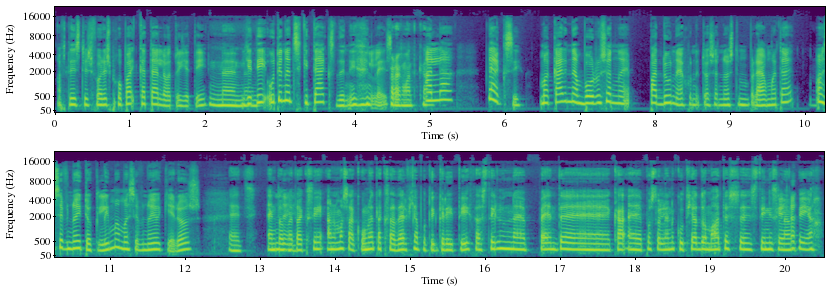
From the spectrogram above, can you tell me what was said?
αυτές τις τρεις φορές που έχω πάει, κατάλαβα το γιατί. Ναι, ναι. Γιατί ούτε να τις κοιτάξεις δεν ήθελε. Πραγματικά. Αλλά εντάξει, μακάρι να μπορούσαν παντού να έχουν τόσα νόστιμα πράγματα. Μας ευνοεί το κλίμα, μας ευνοεί ο καιρός. Έτσι. Εν τω ναι. μεταξύ, αν μας ακούνε τα ξαδέρφια από την Κρήτη, θα στείλουν πέντε, ε, πώς το λένε, κουτιά ντομάτες ε, στην Ισλανδία.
